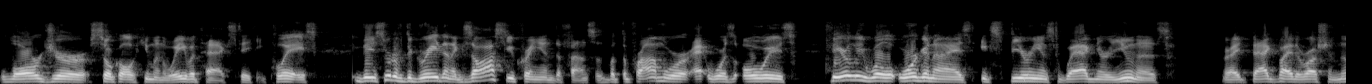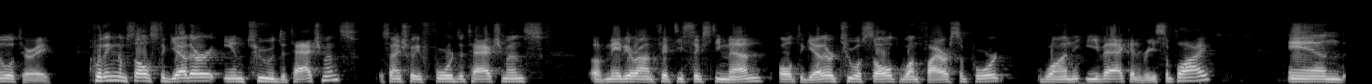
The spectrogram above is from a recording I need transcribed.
larger so-called human wave attacks taking place. They sort of degrade and exhaust Ukrainian defenses, but the problem were, eh, was always fairly well organized, experienced Wagner units, right, backed by the Russian military, putting themselves together into detachments, essentially four detachments of maybe around 50, 60 men altogether, two assault, one fire support, one evac and resupply, and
